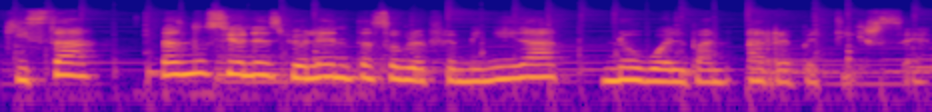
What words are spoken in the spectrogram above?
quizá, las nociones violentas sobre feminidad no vuelvan a repetirse.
